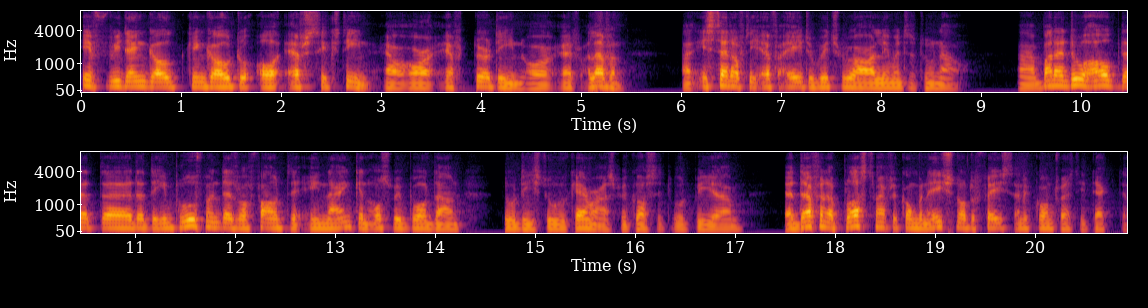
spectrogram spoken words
if we then go can go to F16 or, or F13 or F11 uh, instead of the F8 which we are limited to now. Uh, but I do hope that uh, that the improvement that was found in A9 can also be brought down to these two cameras because it would be um, a definite plus to have the combination of the phase and the contrast detect uh,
